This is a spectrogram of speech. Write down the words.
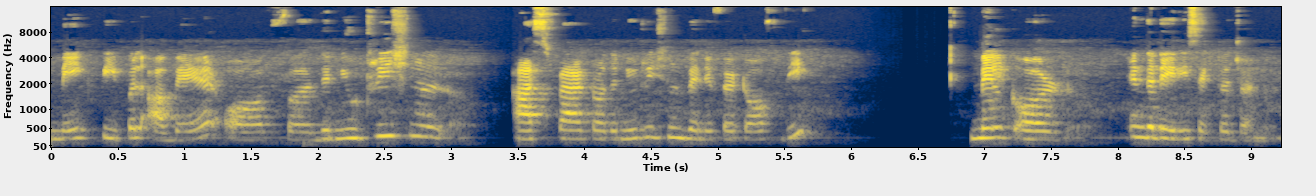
मेक पीपल अवेयर ऑफ द न्यूट्रिशनल aspect or the nutritional benefit of the milk or in the dairy sector general.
